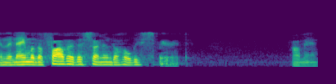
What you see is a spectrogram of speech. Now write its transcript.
In the name of the Father, the Son, and the Holy Spirit. Amen.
